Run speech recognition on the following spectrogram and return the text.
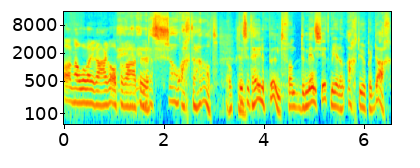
aan allerlei rare apparaten. Nee, maar dat is zo achterhaald. Dat is het hele punt. Van de mens zit meer dan acht uur per dag.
